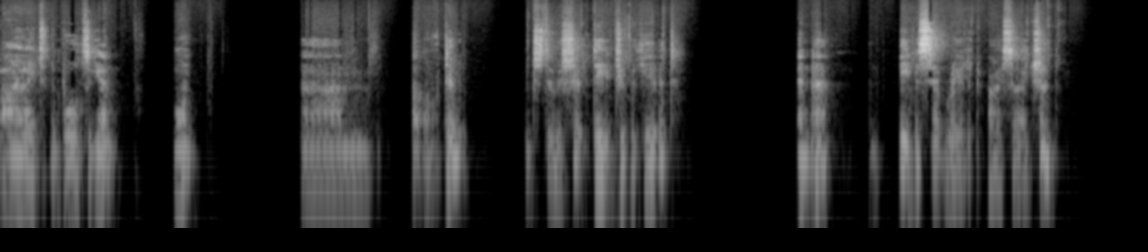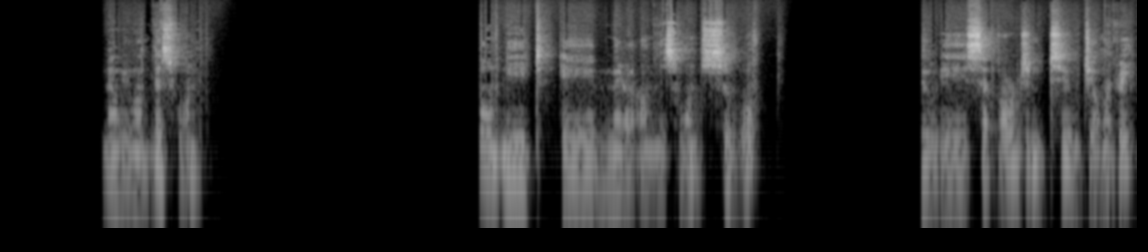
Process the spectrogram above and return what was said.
highlight the bolts again. One. Um, that one will do. We'll just do a shift D to duplicate it. Enter. And E to separate it by selection. Now we want this one. Don't need a mirror on this one, so do a set origin to geometry.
